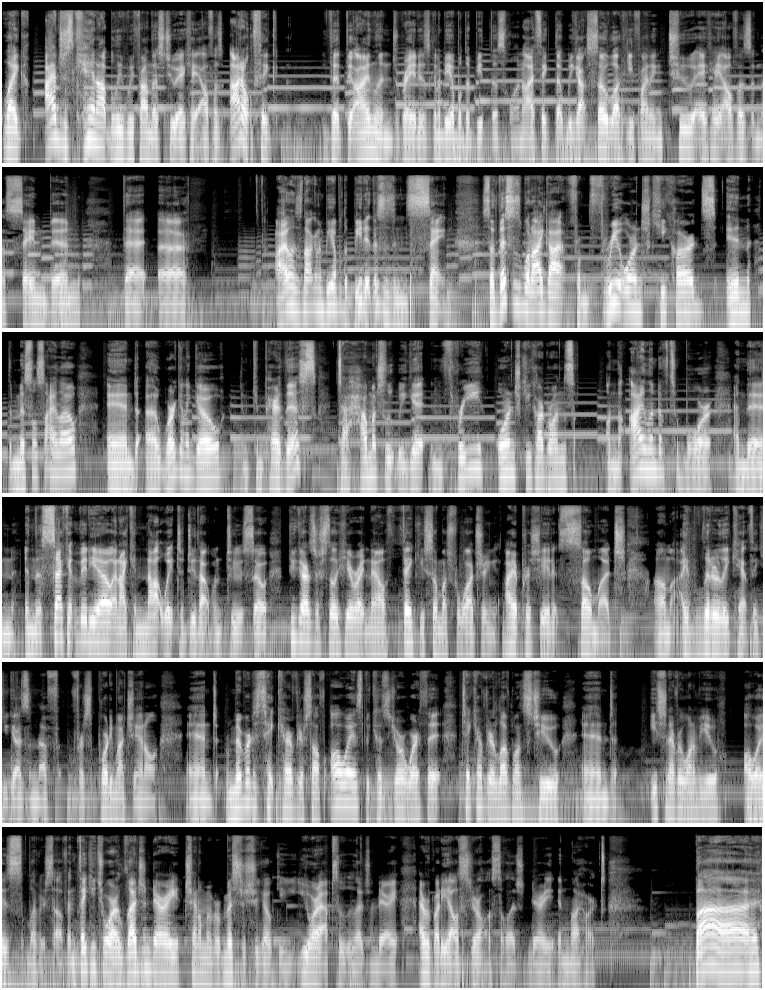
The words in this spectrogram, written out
Like, I just cannot believe we found those two AK Alphas. I don't think that the island raid is going to be able to beat this one. I think that we got so lucky finding two AK Alphas in the same bin that, uh, Island's not going to be able to beat it. This is insane. So this is what I got from three orange key cards in the missile silo. And uh, we're going to go and compare this to how much loot we get in three orange keycard runs on the island of Tabor and then in the second video and I cannot wait to do that one too. So if you guys are still here right now, thank you so much for watching. I appreciate it so much. Um, I literally can't thank you guys enough for supporting my channel and remember to take care of yourself always because you're worth it. Take care of your loved ones too and each and every one of you always love yourself. And thank you to our legendary channel member, Mr. Shigoki. You are absolutely legendary. Everybody else, you're also legendary in my heart. Bye.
